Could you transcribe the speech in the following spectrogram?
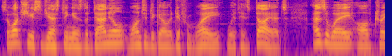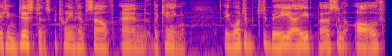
So, what she's suggesting is that Daniel wanted to go a different way with his diet as a way of creating distance between himself and the king. He wanted to be a person of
